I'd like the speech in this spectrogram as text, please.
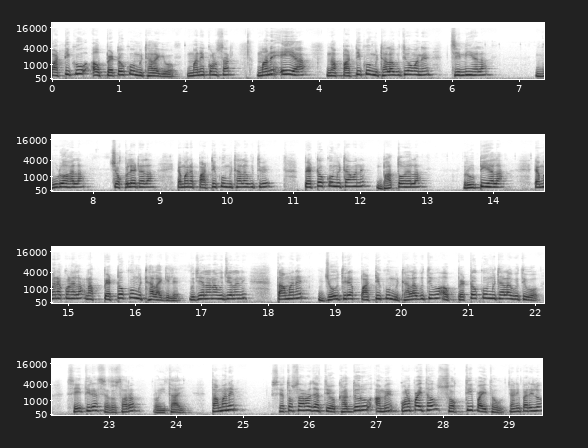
ପାଟିକୁ ଆଉ ପେଟକୁ ମିଠା ଲାଗିବ ମାନେ କ'ଣ ସାର୍ ମାନେ ଏଇଆ ନା ପାଟିକୁ ମିଠା ଲାଗୁଥିବ ମାନେ ଚିନି ହେଲା ଗୁଡ଼ ହେଲା ଚକୋଲେଟ୍ ହେଲା ଏମାନେ ପାଟିକୁ ମିଠା ଲାଗୁଥିବେ ପେଟକୁ ମିଠା ମାନେ ଭାତ ହେଲା ରୁଟି ହେଲା ଏମାନେ କ'ଣ ହେଲା ନା ପେଟକୁ ମିଠା ଲାଗିଲେ ବୁଝିହେଲା ନା ବୁଝିହେଲାନି ତାମାନେ ଯେଉଁଥିରେ ପାଟିକୁ ମିଠା ଲାଗୁଥିବ ଆଉ ପେଟକୁ ମିଠା ଲାଗୁଥିବ ସେଇଥିରେ ଶ୍ଵେତସାର ରହିଥାଏ ତାମାନେ ଶ୍ଵେତସାର ଜାତୀୟ ଖାଦ୍ୟରୁ ଆମେ କ'ଣ ପାଇଥାଉ ଶକ୍ତି ପାଇଥାଉ ଜାଣିପାରିଲ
